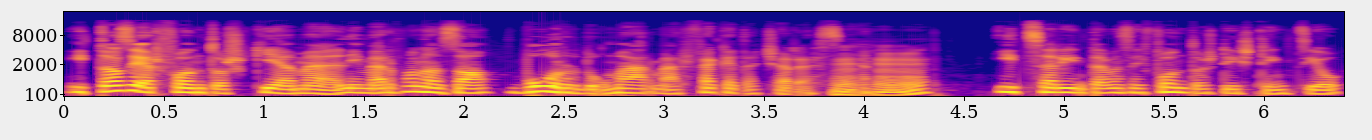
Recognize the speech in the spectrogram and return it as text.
itt azért fontos kiemelni, mert van az a bordó, már-már fekete cseresznye. Uh-huh. Itt szerintem ez egy fontos distinkció.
